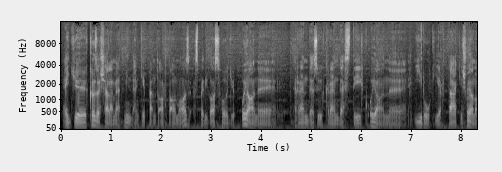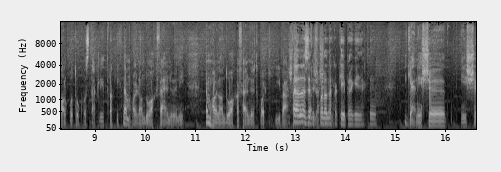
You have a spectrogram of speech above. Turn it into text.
egy közös elemet mindenképpen tartalmaz, ez pedig az, hogy olyan rendezők rendezték, olyan írók írták, és olyan alkotók hozták létre, akik nem hajlandóak felnőni. Nem hajlandóak a felnőtt kor kihívásával Talán ezzel is maradnak a képregényeknél. Igen, és, és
